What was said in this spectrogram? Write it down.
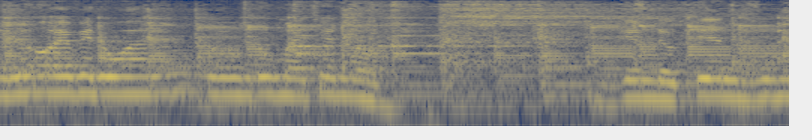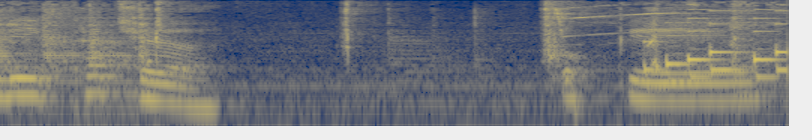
Hello everyone, welcome to my channel Game đầu tiên Zombie Catcher. Ok.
